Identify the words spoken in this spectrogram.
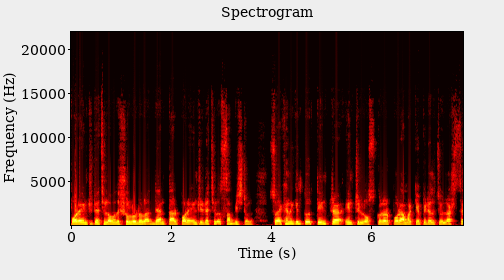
পরে এন্ট্রিটা ছিল আমাদের ষোলো ডলার দেন তারপরে এন্ট্রিটা ছিল ছাব্বিশ ডলার সো এখানে কিন্তু তিনটা এন্ট্রি লস করার পরে আমার ক্যাপিটাল চলে আসছে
